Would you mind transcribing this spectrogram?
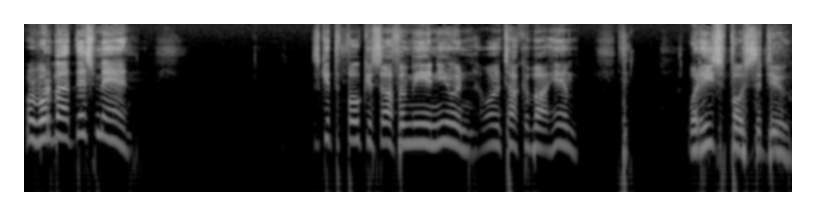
Lord, what about this man? Let's get the focus off of me and you, and I want to talk about him, what he's supposed to do.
